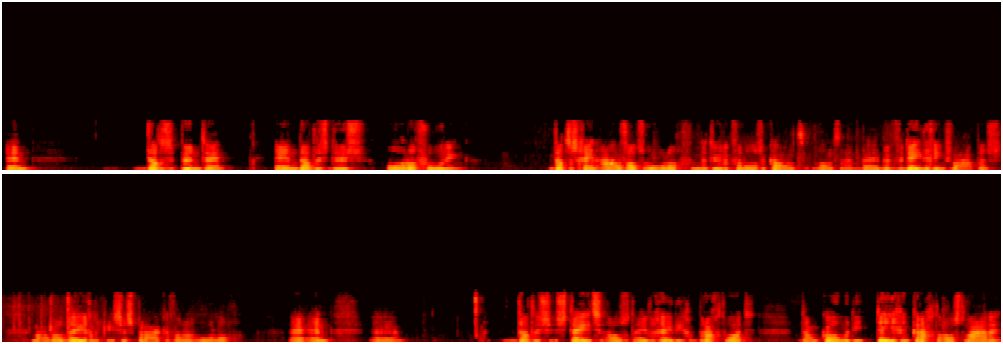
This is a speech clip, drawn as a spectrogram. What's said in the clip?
En dat is het punt, hè? En dat is dus oorlogvoering. Dat is geen aanvalsoorlog natuurlijk van onze kant, want eh, wij hebben verdedigingswapens, maar wel degelijk is er sprake van een oorlog. En uh, dat is steeds als het evangelie gebracht wordt, dan komen die tegenkrachten als het ware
